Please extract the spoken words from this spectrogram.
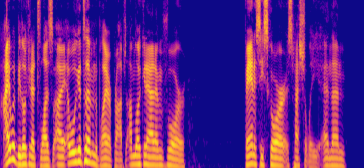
I would be looking at Tellez. I we'll get to them in the player props. I'm looking at him for fantasy score especially, and then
